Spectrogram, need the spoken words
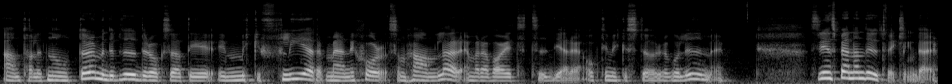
antalet noter men det betyder också att det är mycket fler människor som handlar än vad det har varit tidigare och till mycket större volymer. Så det är en spännande utveckling där.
